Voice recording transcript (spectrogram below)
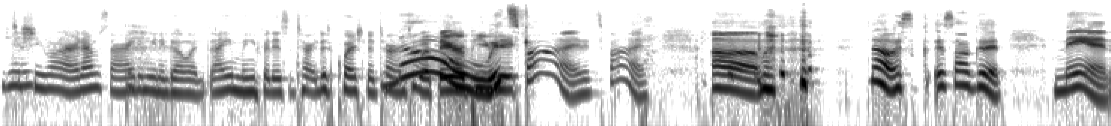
Yes, too? you are. And I'm sorry, I didn't mean to go and I didn't mean for this to turn this question to turn no, to a therapeutic. It's fine. It's fine. Um, no, it's it's all good, man.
